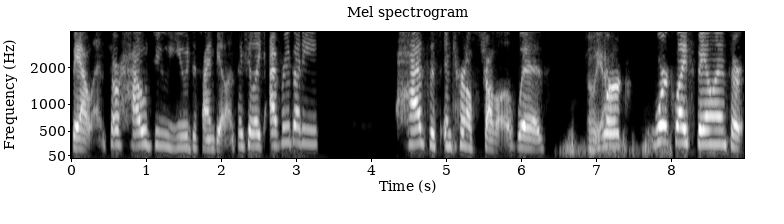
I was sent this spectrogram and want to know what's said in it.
balance or how do you define balance? I feel like everybody has this internal struggle with oh, yeah. work work life balance or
